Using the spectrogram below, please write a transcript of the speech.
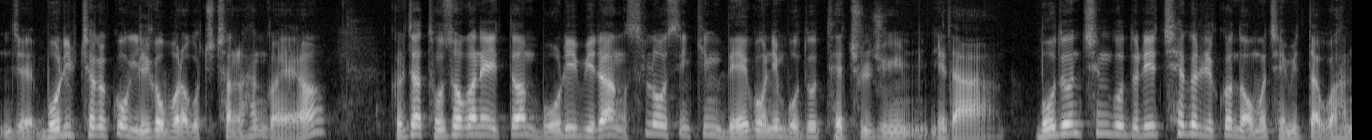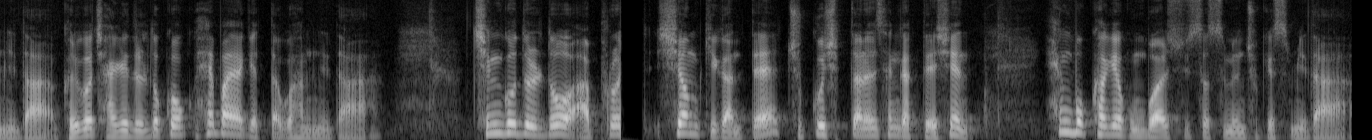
이제 몰입책을 꼭 읽어보라고 추천을 한 거예요. 그러자 도서관에 있던 몰입이랑 슬로우 싱킹 네 권이 모두 대출 중입니다. 모든 친구들이 책을 읽고 너무 재밌다고 합니다. 그리고 자기들도 꼭 해봐야겠다고 합니다. 친구들도 앞으로 시험 기간 때 죽고 싶다는 생각 대신 행복하게 공부할 수 있었으면 좋겠습니다.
